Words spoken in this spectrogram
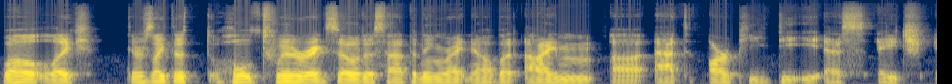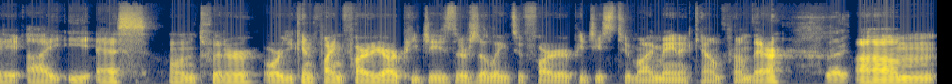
Well, like there's like the whole Twitter exodus happening right now, but I'm uh, at RPDESHAIES on Twitter, or you can find Fari RPGs. There's a link to Fari RPGs to my main account from there. Right. Um,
